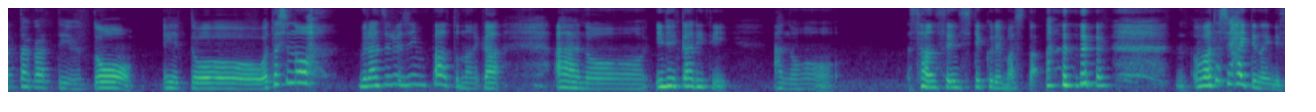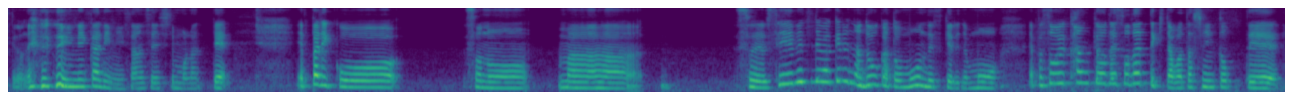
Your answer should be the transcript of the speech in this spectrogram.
ったかっていうとえっ、ー、と私のブラジル人パートナーが、あの、稲刈りに、あの、参戦してくれました。私入ってないんですけどね。稲刈りに参戦してもらって、やっぱりこう、その、まあ、それ性別で分けるのはどうかと思うんですけれどもやっぱそういう環境で育ってきた私にとって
